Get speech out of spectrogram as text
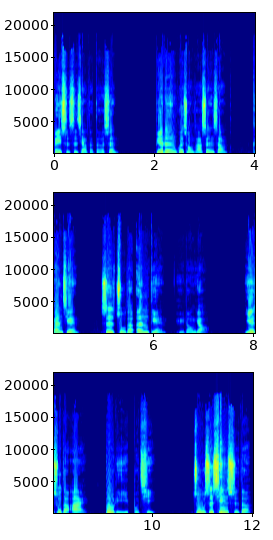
背十字架的得胜，别人会从他身上看见是主的恩典与荣耀，耶稣的爱不离不弃，主是信实的，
